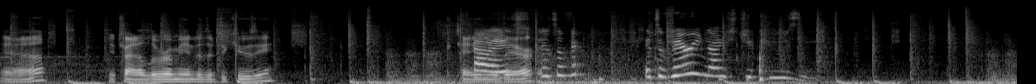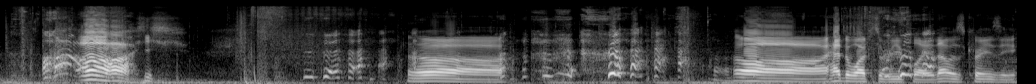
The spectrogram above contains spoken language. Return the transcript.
Yeah? You're trying to lure me into the jacuzzi? Pretending Yeah, you're it's, there? it's a it's a very nice jacuzzi. Ah! Ah! Ah. Oh, I had to watch the replay. That was crazy.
